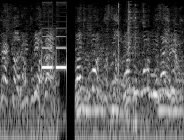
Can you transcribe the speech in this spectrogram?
Back up, nigga. What? Come on, what's up? Why do you want me right now?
